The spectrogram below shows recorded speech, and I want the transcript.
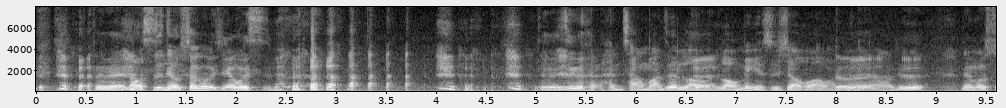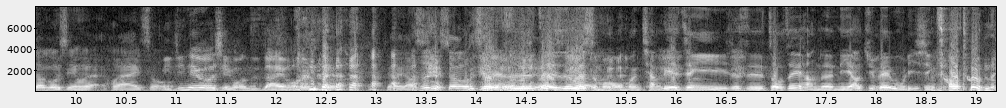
对不对？老师，你有算过你今天会死吗？对？这个很很长嘛，这个老老命也是笑话嘛，对不对？对哦，就是你有没有算过今天会会挨揍？你今天会有血光之灾哦，对，老师你算过今这也是这也是为什么我们强烈建议，就是走这一行的，你要具备物理性操作能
